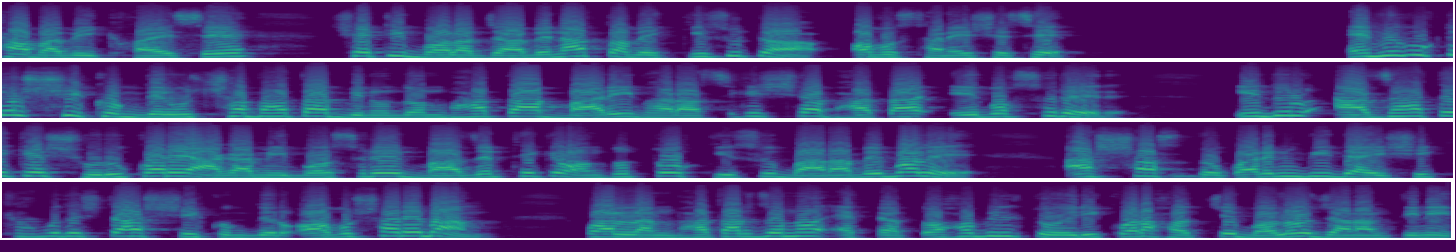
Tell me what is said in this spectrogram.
স্বাভাবিক হয়েছে সেটি বলা যাবে না, তবে কিছুটা অবস্থানে এসেছে। এমপিভুক্ত শিক্ষকদের উৎসব ভাতা, বিনোদন ভাতা, বাড়ি ভাড়া, চিকিৎসা ভাতা এবছরের ঈদুল আজহা থেকে শুরু করে আগামী বছরের বাজেট থেকে অন্তত কিছু বাড়াবে বলে আশ্বস্ত করেন বিদায়ী শিক্ষা উপদেষ্টা শিক্ষকদের অবসর এবং কল্যাণ ভাতার জন্য একটা তহবিল তৈরি করা হচ্ছে বলেও জানান তিনি।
